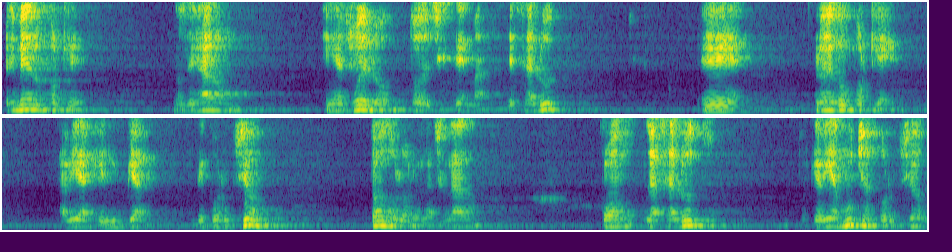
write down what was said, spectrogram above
Primero porque nos dejaron en el suelo todo el sistema de salud, eh, luego porque había que limpiar de corrupción todo lo relacionado con la salud, porque había mucha corrupción,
